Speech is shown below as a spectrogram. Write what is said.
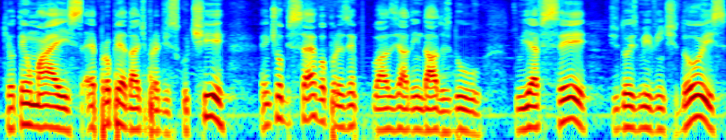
que eu tenho mais é, propriedade para discutir, a gente observa, por exemplo, baseado em dados do, do IFC de 2022,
